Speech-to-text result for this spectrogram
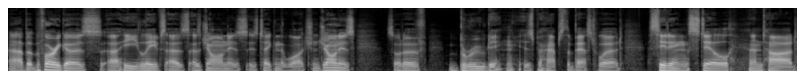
Uh, but before he goes, uh, he leaves as as Jon is is taking the watch, and Jon is sort of brooding is perhaps the best word, sitting still and hard,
